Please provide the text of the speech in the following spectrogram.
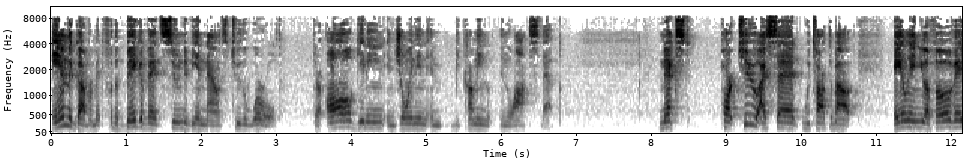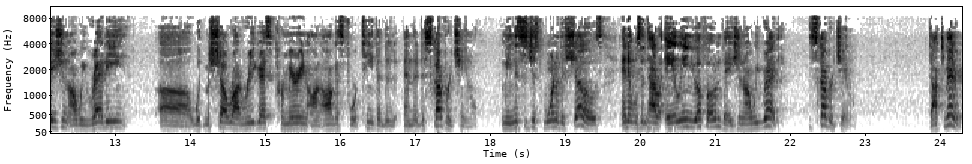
and the government for the big event soon to be announced to the world. They're all getting and joining and becoming in lockstep. Next, part two, I said we talked about alien UFO Invasion. Are we ready? Uh, with Michelle Rodriguez premiering on August 14th and the Discovery Channel. I mean, this is just one of the shows, and it was entitled Alien UFO Invasion. Are we ready? Discovery Channel documentary.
